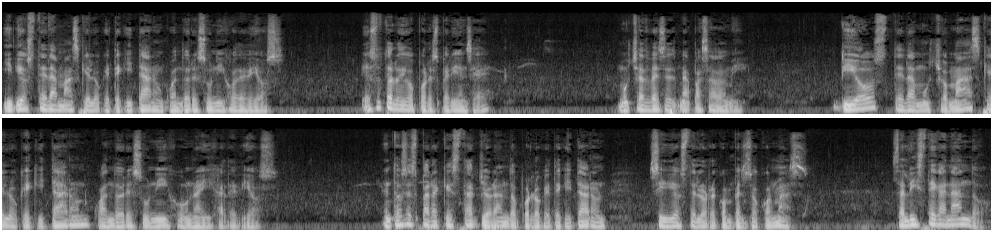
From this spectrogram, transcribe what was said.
Y Dios te da más que lo que te quitaron cuando eres un hijo de Dios. Eso te lo digo por experiencia, ¿eh? Muchas veces me ha pasado a mí. Dios te da mucho más que lo que quitaron cuando eres un hijo o una hija de Dios. Entonces, ¿para qué estar llorando por lo que te quitaron si Dios te lo recompensó con más? Saliste ganando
